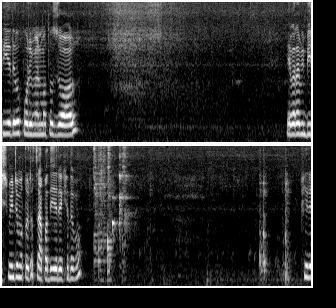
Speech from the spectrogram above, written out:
দিয়ে দেবো পরিমাণ মতো জল। এবার আমি বিশ মিনিটের মতো এটা চাপা দিয়ে রেখে দেবো। ফিরে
